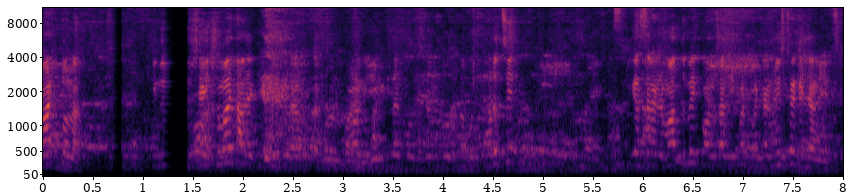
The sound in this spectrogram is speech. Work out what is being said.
পারতো না? কিন্তু সেই সময় তাদেরকে ব্যবস্থা গ্রহণ করেনি। এই বিষয়ে করেছে। জিজ্ঞাসার মাধ্যমে কনসার্ন ডিপার্টমেন্টের মিনিস্টারকে জানিয়েছে।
